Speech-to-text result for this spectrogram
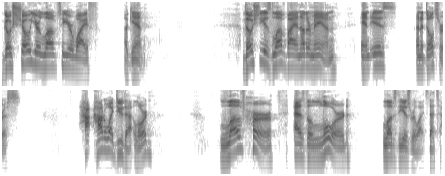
go show your love to your wife again. Though she is loved by another man and is an adulteress. How, how do I do that, Lord? Love her as the Lord loves the Israelites. That's how.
